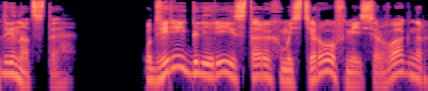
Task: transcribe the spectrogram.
12. У дверей галереи старых мастеров мейсер Вагнер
